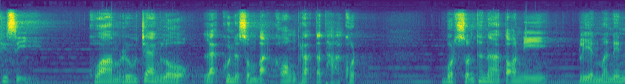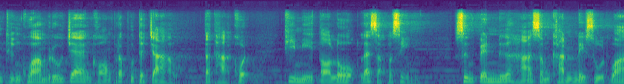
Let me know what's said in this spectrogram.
ที่4 ความรู้แจ้งโลกและคุณสมบัติของพระตถาคต บทสนทนาตอนนี้เปลี่ยนมาเน้นถึงความรู้แจ้งของพระพุทธเจ้า ตถาคตที่มีต่อโลกและสรรพสิ่ง ซึ่งเป็นเนื้อหาสำคัญในสูตรว่า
